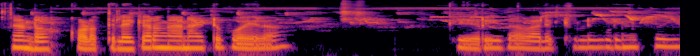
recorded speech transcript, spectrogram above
ഇതുണ്ടോ കുളത്തിലേക്ക് ഇറങ്ങാനായിട്ട് പോയതാ. കയറിയതാ വലയ്ക്കുള്ളിൽ കുടുങ്ങിപ്പോയി.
